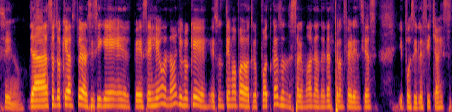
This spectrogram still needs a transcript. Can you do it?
Sí, no. Ya solo queda esperar si sigue en el PSG o no. Yo creo que es un tema para otro podcast donde estaremos hablando de las transferencias y posibles fichajes.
